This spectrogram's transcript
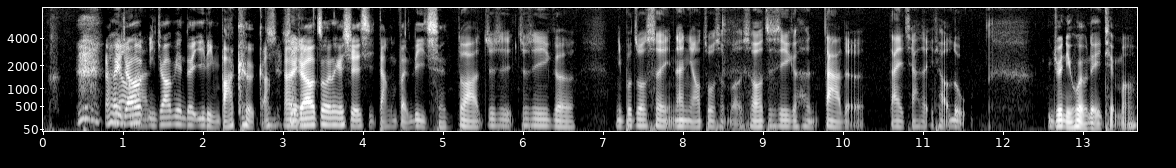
然后你就要你就要面对一零八课纲，然后你就要做那个学习党本历程。对啊，就是就是一个。你不做摄影，那你要做什么的时候，这是一个很大的代价的一条路。你觉得你会有那一天吗？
